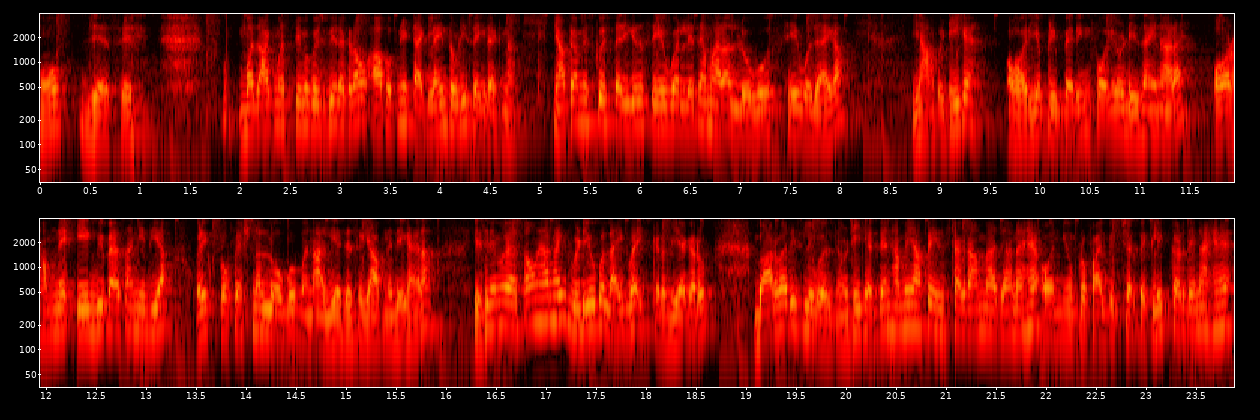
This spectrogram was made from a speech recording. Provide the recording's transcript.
हो जैसे। मज़ाक मस्ती में कुछ भी रख रहा हूँ, आप अपनी टैगलाइन थोड़ी सही रखना। यहाँ पे हम इसको इस तरीके से सेव कर लेते हैं, हमारा लोगो सेव हो जाएगा। यहाँ पे ठीक है? और ये प्रिपेयरिंग फॉर योर डिज़ाइन आ रहा है। और हमने एक भी पैसा नहीं दिया और एक प्रोफेशनल लोगो बना लिया, जैसे कि आपने देखा है ना। इसलिए मैं कहता हूँ, यार भाई वीडियो को लाइक वाइक कर दिया करो। बार बार इसलिए बोलता हूँ, ठीक है? देन हमें यहाँ पे इंस्टाग्राम में आ जाना है और न्यू प्रोफ़ाइल पिक्चर पे क्लिक कर देना है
